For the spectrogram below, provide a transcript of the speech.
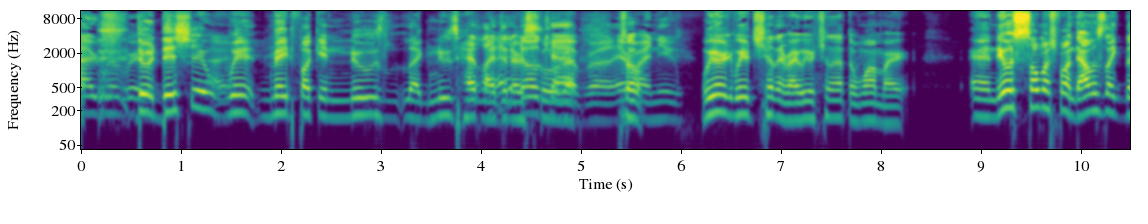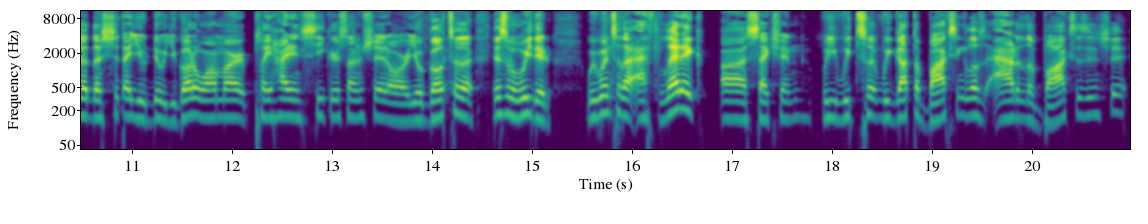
yeah. I remember. dude. This shit I- went made fucking news like news headlines in our no school. cap, bro. So- Everybody knew. We were we were chilling, right? We were chilling at the Walmart, and it was so much fun. That was like the the shit that you do. You go to Walmart, play hide and seek or some shit, or you'll go to. This is what we did. We went to the athletic uh section. We we took we got the boxing gloves out of the boxes and shit,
